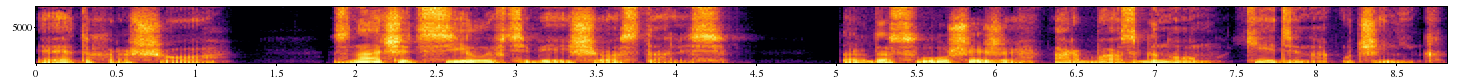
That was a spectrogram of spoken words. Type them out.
«Это хорошо. Значит, силы в тебе еще остались. Тогда слушай же, Арбаз-гном, Хедина, ученик».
